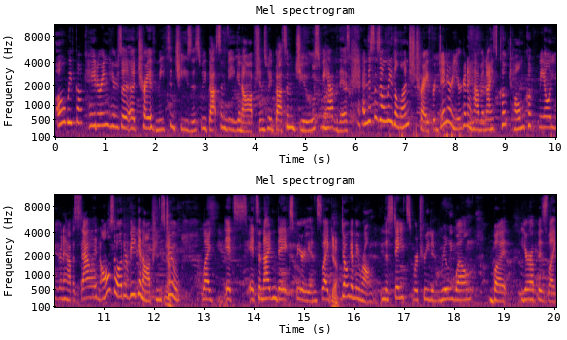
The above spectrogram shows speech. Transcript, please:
oh we've got catering. Here's a, a tray of meats and cheeses. We've got some vegan options. We've got some juice. We have this, and this is only the lunch tray. For dinner, you're gonna have a nice cooked home cooked meal. You're gonna have a salad and also other vegan options too. Like it's it's a night and day experience. Like Yeah. don't get me wrong, in the states we're treated really well, but Europe is like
